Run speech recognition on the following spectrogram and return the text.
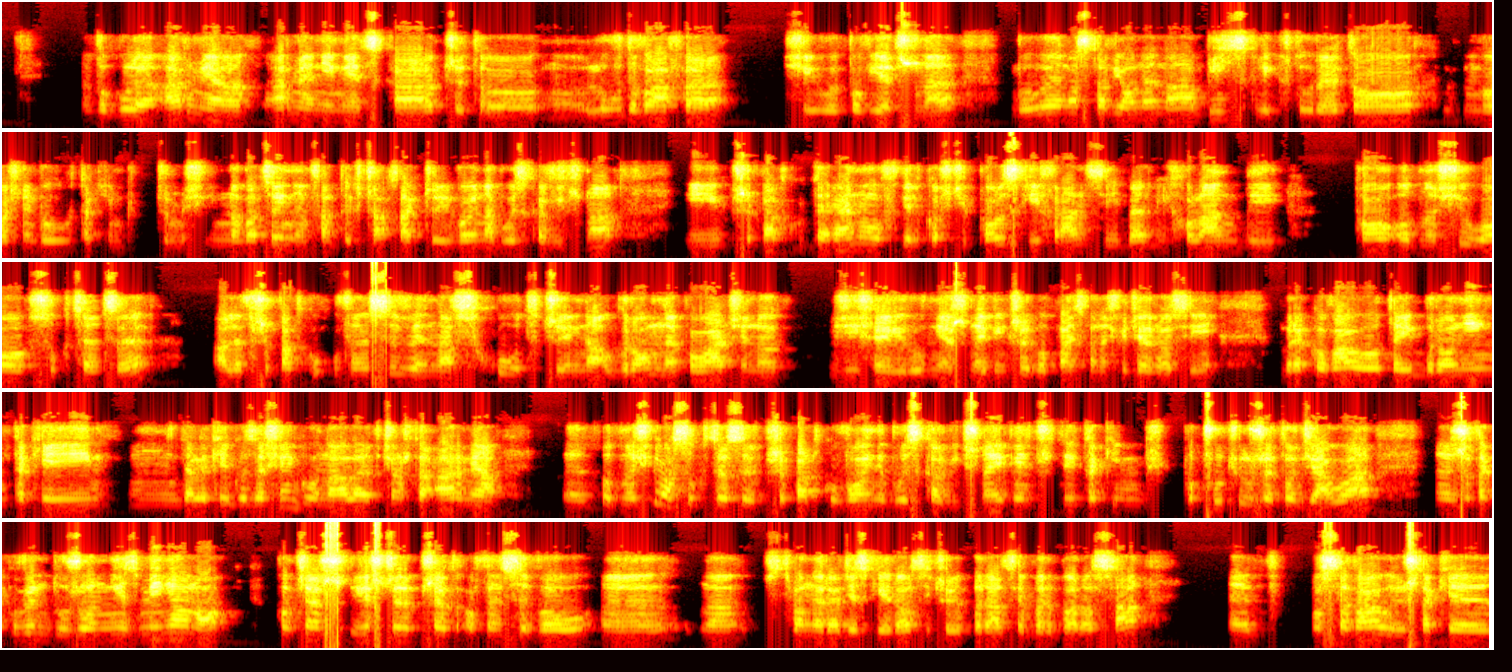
w ogóle armia, armia niemiecka, czy to no, Luftwaffe, siły powietrzne, były nastawione na Blitzkrieg, który to właśnie był takim czymś innowacyjnym w tamtych czasach, czyli wojna błyskawiczna. I w przypadku terenów wielkości Polski, Francji, Belgii, Holandii to odnosiło sukcesy, ale w przypadku ofensywy na wschód, czyli na ogromne połacie, no dzisiaj również największego państwa na świecie Rosji, brakowało tej broni takiej mm, dalekiego zasięgu, no ale wciąż ta armia e, odnosiła sukcesy w przypadku wojny błyskawicznej, więc przy takim poczuciu, że to działa, e, że tak powiem, dużo nie zmieniono, chociaż jeszcze przed ofensywą e, na stronę radzieckiej Rosji, czyli operacja Barbarossa, powstawały już takie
